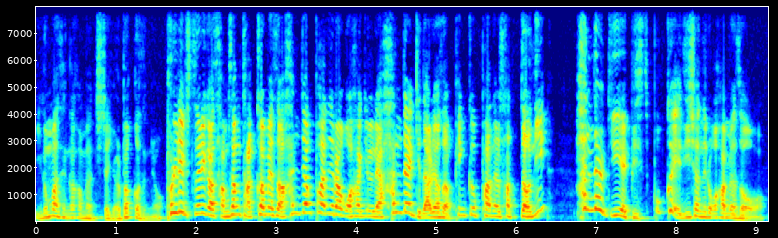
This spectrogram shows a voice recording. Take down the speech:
이것만 생각하면 진짜 열받거든요. 플립3가 삼성닷컴에서 한정판이라고 하길래 한 달 기다려서 핑크판을 샀더니 한 달 뒤에 비스포크 에디션이라고 하면서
